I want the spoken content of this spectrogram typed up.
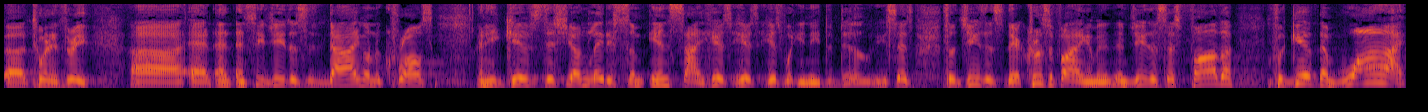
uh, 23, uh, and, and, and see Jesus is dying on the cross, and he gives this young lady some insight. Here's, here's, here's what you need to do. He says, So Jesus, they're crucifying him, and, and Jesus says, Father, forgive them. Why?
